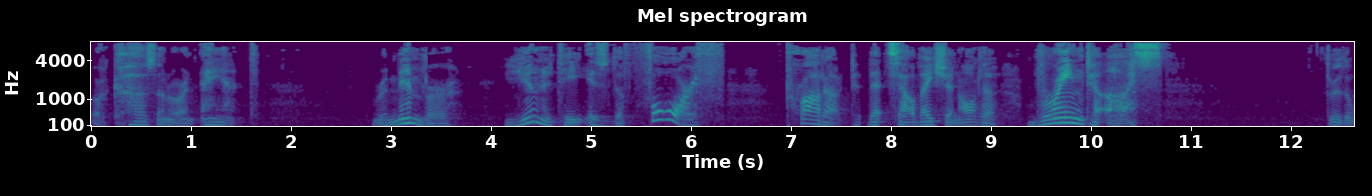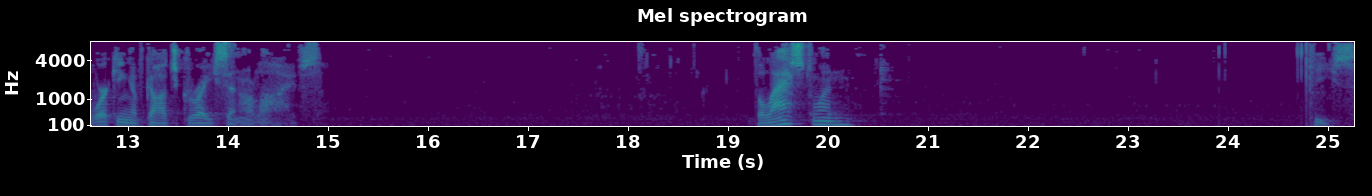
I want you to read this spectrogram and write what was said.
or a cousin or an aunt. Remember, unity is the fourth product that salvation ought to bring to us through the working of God's grace in our lives. The last one peace.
